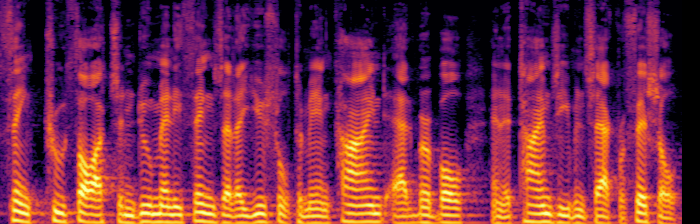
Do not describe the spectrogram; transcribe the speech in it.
think, true thoughts and do many things that are useful to mankind, admirable, and at times even sacrificial,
